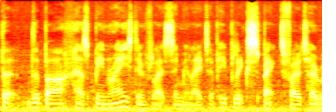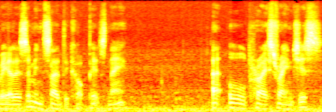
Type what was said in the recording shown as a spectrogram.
But the bar has been raised in Flight Simulator. People expect photorealism inside the cockpits now, at all price ranges.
